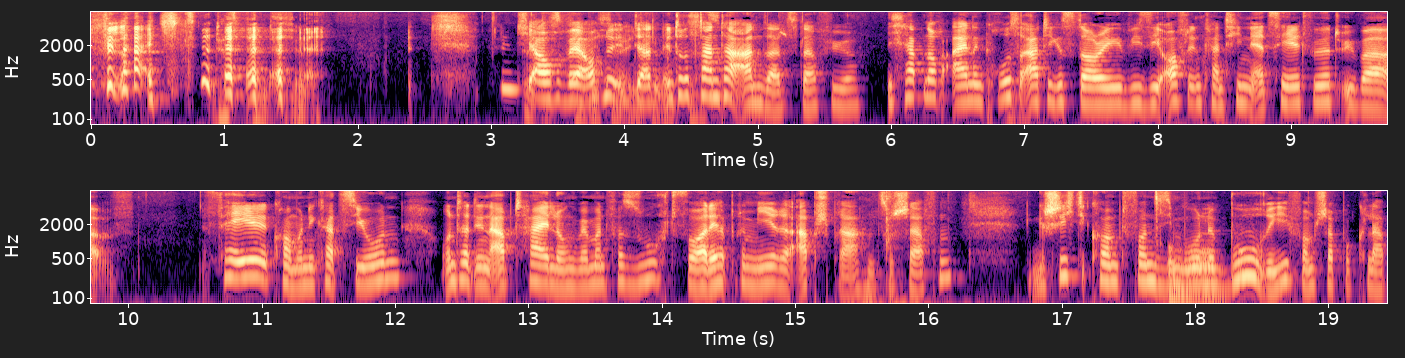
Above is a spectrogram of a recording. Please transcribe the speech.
Vielleicht. Das finde ich, ja. Finde ich auch, wäre auch ne, ein interessanter Ansatz dafür. Ich habe noch eine großartige Story, wie sie oft in Kantinen erzählt wird, über Fail-Kommunikation unter den Abteilungen, wenn man versucht, vor der Premiere Absprachen zu schaffen. Die Geschichte kommt von Simone oh. Buri vom Chapeau Club.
